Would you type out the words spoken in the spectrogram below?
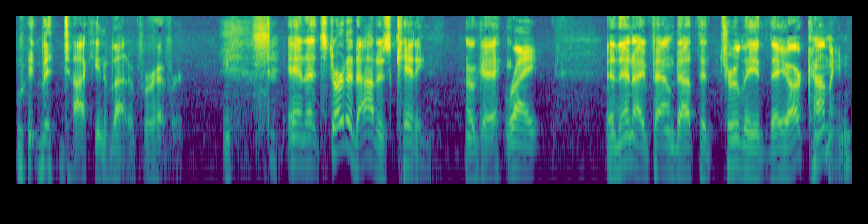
we've been talking about it forever, and it started out as kidding. Okay. Right. And then I found out that truly they are coming,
